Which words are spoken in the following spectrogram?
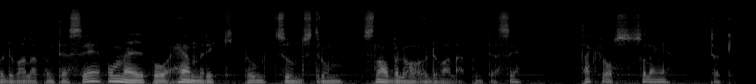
uddevalla.se och mig på henrik.sundstrom uddevalla.se. Tack för oss så länge. Tack.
